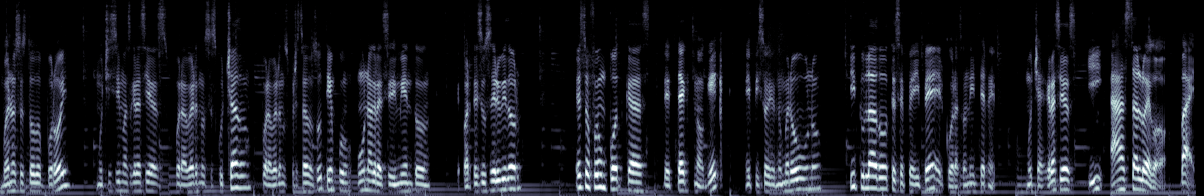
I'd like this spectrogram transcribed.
Bueno, eso es todo por hoy. Muchísimas gracias por habernos escuchado, por habernos prestado su tiempo. Un agradecimiento de parte de su servidor. Esto fue un podcast de Tecno Geek, episodio número 1, titulado TCP/IP, el corazón de Internet. Muchas gracias y hasta luego. Bye.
